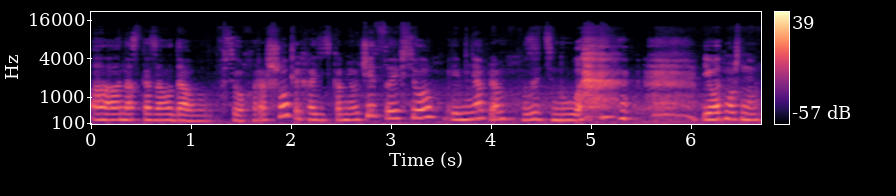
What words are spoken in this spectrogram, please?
А Она сказала, да, все хорошо, приходите ко мне учиться, и все. И меня прям затянуло. И вот можно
